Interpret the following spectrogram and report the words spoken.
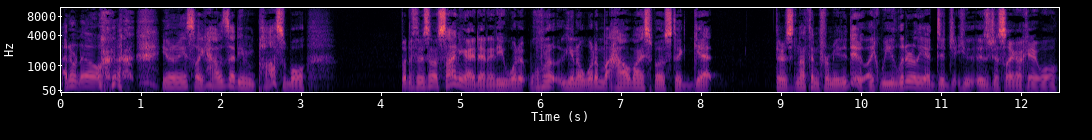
I don't know. you know what I mean? It's like how is that even possible? But if there's no signing identity, what, what you know, what am how am I supposed to get? There's nothing for me to do. Like we literally had to. He was just like, okay, well,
